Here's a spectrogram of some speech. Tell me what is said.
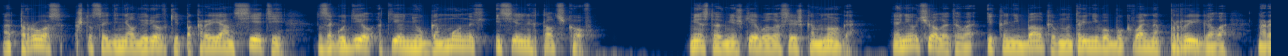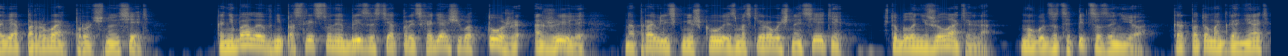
А трос, что соединял веревки по краям сети, загудел от ее неугомонных и сильных толчков. Места в мешке было слишком много. Я не учел этого, и каннибалка внутри него буквально прыгала, норовя порвать прочную сеть. Каннибалы в непосредственной близости от происходящего тоже ожили, направились к мешку из маскировочной сети, что было нежелательно. Могут зацепиться за нее, как потом отгонять,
